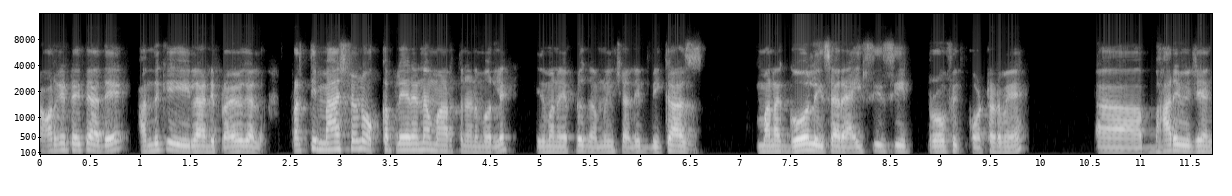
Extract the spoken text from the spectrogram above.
టార్గెట్ అయితే అదే. అందుకే ఇలాంటి ప్రయోగాలు. ప్రతి మ్యాచ్ లోనూ ఒక్క ప్లేయర్ అయినా మారుతున్నాడు మురళి. ఇది మనం ఎప్పుడు గమనించాలి. బికాజ్ మన గోల్ ఈసారి ఐసీసీ ట్రోఫీ కొట్టడమే ఆ భారీ విజయం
